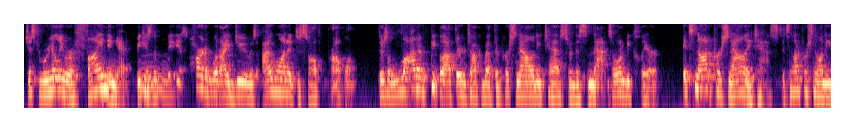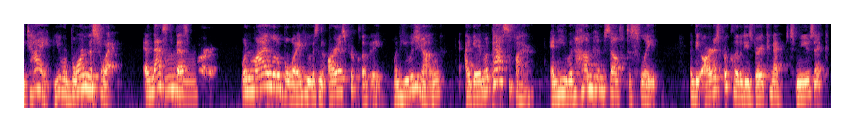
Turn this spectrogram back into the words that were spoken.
Just really refining it because mm. the biggest part of what I do is I wanted to solve a problem. There's a lot of people out there who talk about their personality tests or this and that. So I want to be clear. It's not a personality test. It's not a personality type. You were born this way. And that's mm. the best mm. part when my little boy, who was an artist proclivity, when he was young, I gave him a pacifier and he would hum himself to sleep. And the artist proclivity is very connected to music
